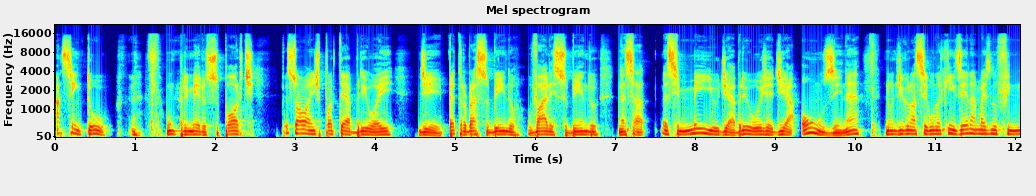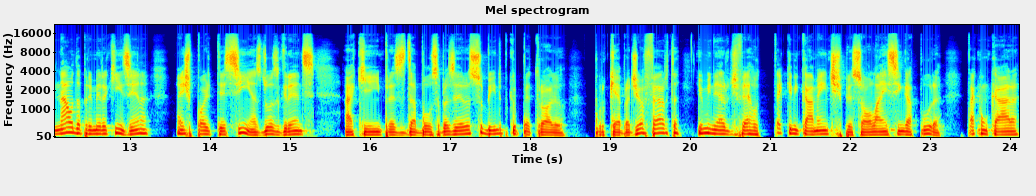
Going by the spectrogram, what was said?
assentou um primeiro suporte. Pessoal, a gente pode ter abril aí de Petrobras subindo, Vale subindo, nessa, nesse meio de abril, hoje é dia 11, né? Não digo na segunda quinzena, mas no final da primeira quinzena, a gente pode ter sim as duas grandes aqui empresas da Bolsa Brasileira subindo, porque o petróleo por quebra de oferta e o minério de ferro, tecnicamente, pessoal, lá em Singapura, tá com cara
